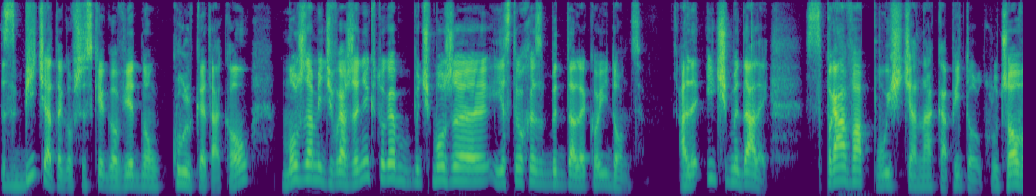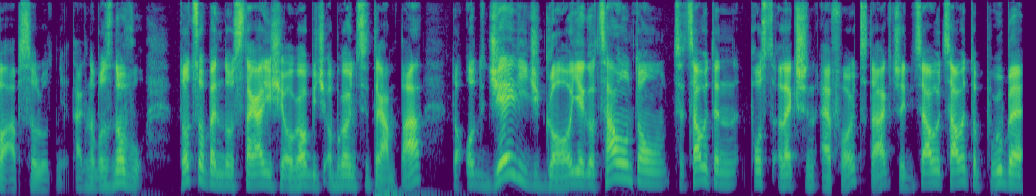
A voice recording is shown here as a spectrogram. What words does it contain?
zbicia tego wszystkiego w jedną kulkę taką, można mieć wrażenie, które być może jest trochę zbyt daleko idące. Ale idźmy dalej. Sprawa pójścia na Kapitol, kluczowa absolutnie, tak? No bo znowu, to co będą starali się robić obrońcy Trumpa, to oddzielić go, jego całą tą, cały ten post-election effort, tak? Czyli cały, całe to próbę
